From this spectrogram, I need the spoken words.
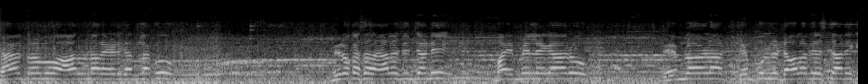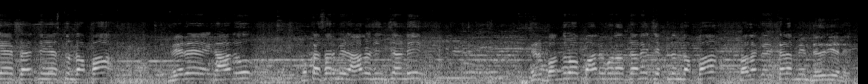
సాయంత్రము ఆరున్నర ఏడు గంటలకు మీరు ఒకసారి ఆలోచించండి. మా ఎమ్మెల్యే గారు వేములవాడ టెంపుల్ని డెవలప్ చేయడానికే ప్రయత్నం చేస్తుంది తప్ప వేరే కాదు. ఒకసారి మీరు ఆలోచించండి. మీరు బంద్లో పాల్గొనొద్దని చెప్పినాం తప్ప వాళ్ళకి ఇక్కడ మేము బెదిరియలేదు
